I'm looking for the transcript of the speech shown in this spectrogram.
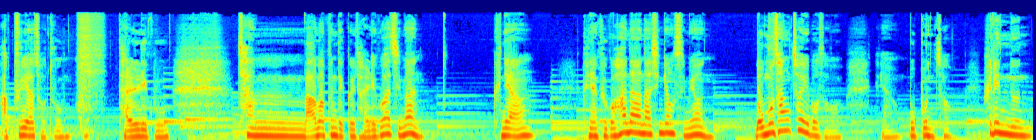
악플이야 저도 달리고 참 마음 아픈 댓글 달리고 하지만 그냥 그냥 그거 하나하나 신경 쓰면 너무 상처 입어서 그냥 못 본 척, 흐린 눈,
